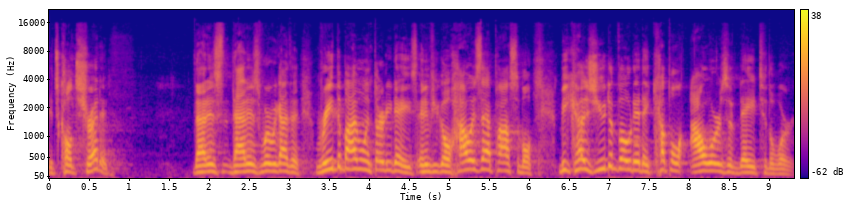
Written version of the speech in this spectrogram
It's called shredded. That is, that is where we got to read the Bible in 30 days. And if you go, how is that possible? Because you devoted a couple hours of day to the Word.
